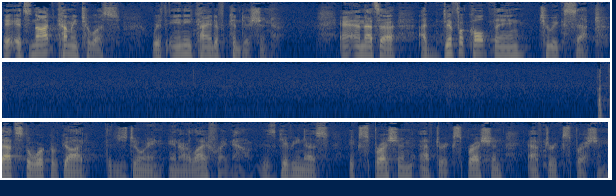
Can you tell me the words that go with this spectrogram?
It's not coming to us with any kind of condition. And that's a, a difficult thing to accept. But that's the work of God that He's doing in our life right now, is giving us expression after expression after expression.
